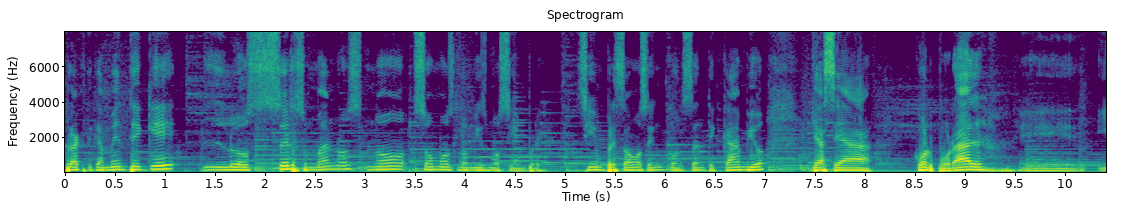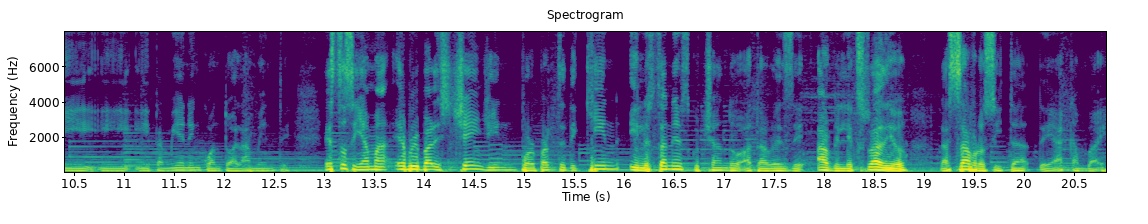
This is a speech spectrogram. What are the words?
prácticamente que los seres humanos no somos lo mismo siempre. Siempre estamos en constante cambio, ya sea corporal eh, y, también en cuanto a la mente. Esto se llama Everybody's Changing por parte de King y lo están escuchando a través de Abrilex Radio, la sabrosita de Akanbay.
